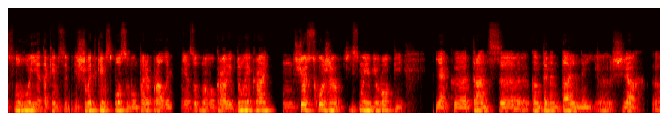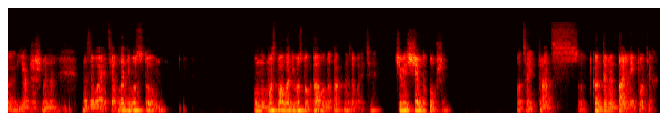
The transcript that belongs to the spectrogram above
слугує таким собі швидким способом переправлення з одного краю в другий край. Щось схоже існує в Європі, як е, трансконтинентальний е, шлях, е, як же ж він називається, Владивосток. Москва-Владивосток, да, воно так називається. Чи він ще довший? Оцей трансконтинентальний потяг.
